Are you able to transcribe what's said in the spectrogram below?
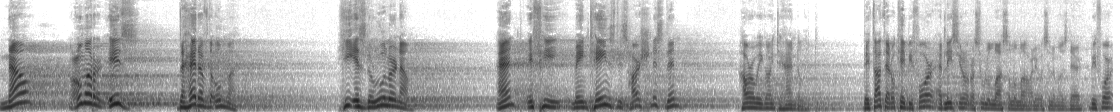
Now, Umar is the head of the ummah. He is the ruler now. And if he maintains this harshness, then how are we going to handle it? They thought that, okay, before, at least, you know, Rasulullah sallallahu alayhi wasallam was there. Before,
